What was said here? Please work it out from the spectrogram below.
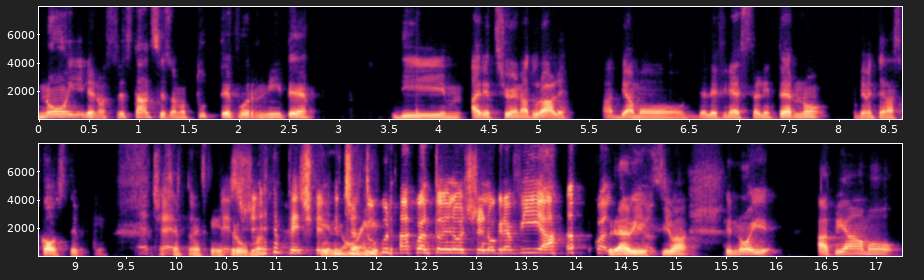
Noi, le nostre stanze sono tutte fornite di areazione naturale. Abbiamo delle finestre all'interno, ovviamente nascoste perché eh certo, è sempre room. Sceneggiatura, noi... quanto meno scenografia. Bravissima, che noi apriamo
